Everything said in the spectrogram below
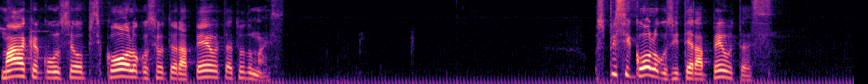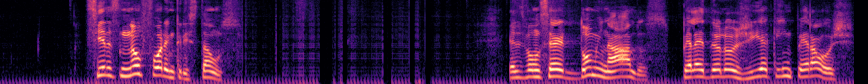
Marca com o seu psicólogo, o seu terapeuta, tudo mais. Os psicólogos e terapeutas, se eles não forem cristãos, eles vão ser dominados pela ideologia que impera hoje.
